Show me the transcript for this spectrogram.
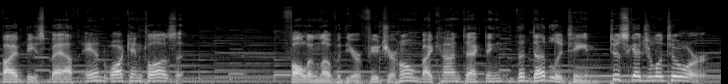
five piece bath, and walk in closet. Fall in love with your future home by contacting the Dudley team to schedule a tour.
